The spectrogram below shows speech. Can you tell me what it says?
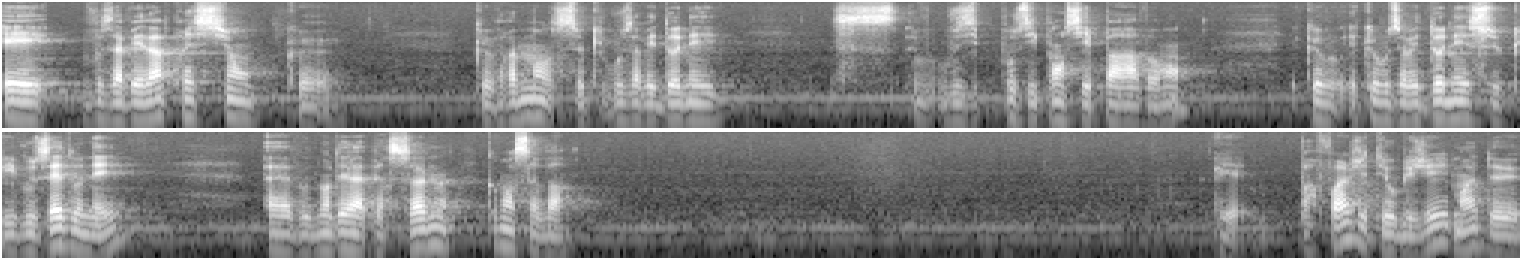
et vous avez l'impression que, que vraiment ce que vous avez donné, vous n'y pensiez pas avant, et que, que, vous avez donné ce qui vous est donné, euh, vous demandez à la personne comment ça va? Et j'étais obligé, moi, de,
